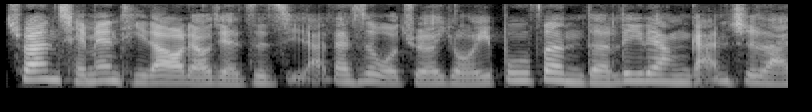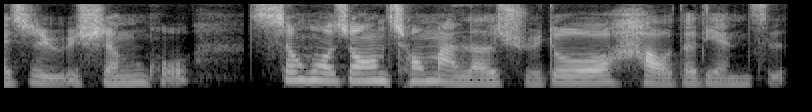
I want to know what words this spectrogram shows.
虽然前面提到了解自己啊，但是我觉得有一部分的力量感是来自于生活。生活中充满了许多好的点子，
